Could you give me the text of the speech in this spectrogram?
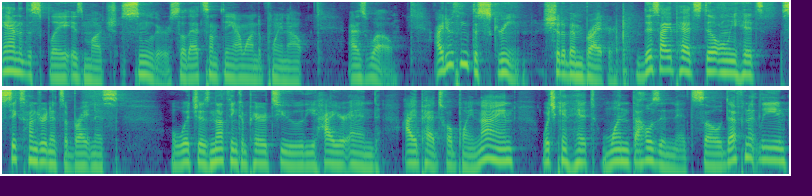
and the display is much smoother. So that's something I wanted to point out as well. I do think the screen should have been brighter. This iPad still only hits 600 nits of brightness, which is nothing compared to the higher end iPad 12.9, which can hit 1000 nits. So definitely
